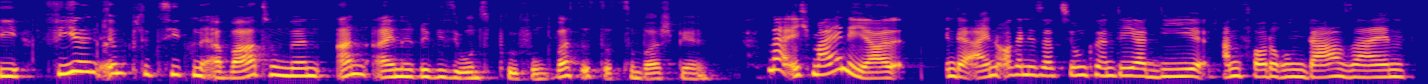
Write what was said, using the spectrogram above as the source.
Die vielen impliziten Erwartungen an eine Revisionsprüfung. Was ist das zum Beispiel? Na, ich meine ja, in der einen Organisation könnte ja die Anforderung da sein,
